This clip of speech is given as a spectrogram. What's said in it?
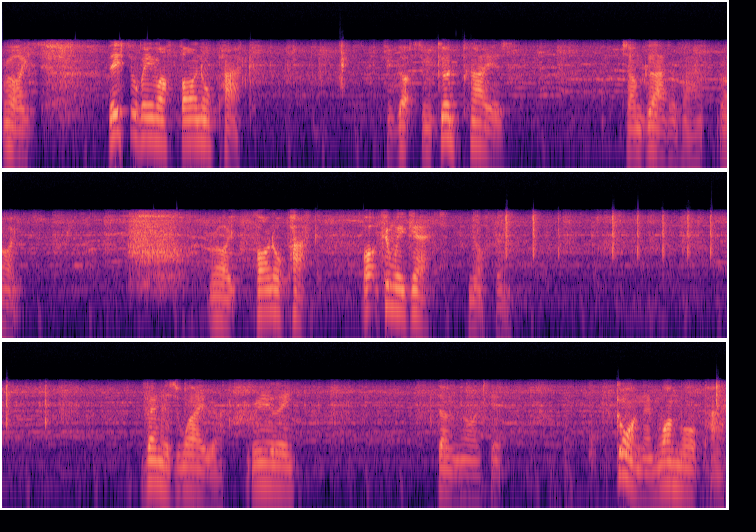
Right. This will be my final pack. We've got some good players, which I'm glad about. Right. Right. Final pack. What can we get? Nothing. Venezuela. Really? Don't like it. Go on then, one more pack.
